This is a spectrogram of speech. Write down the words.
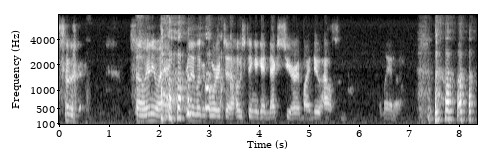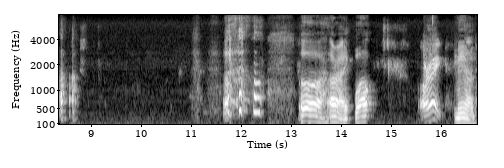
so, so anyway, really looking forward to hosting again next year at my new house in Atlanta. oh, all right. Well, man.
